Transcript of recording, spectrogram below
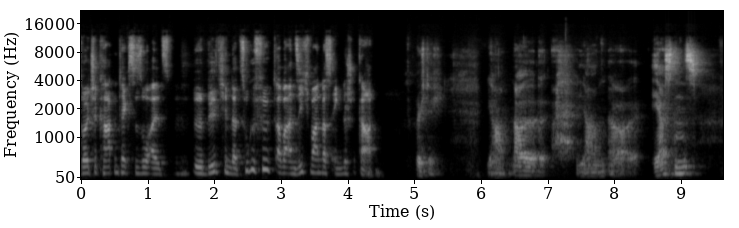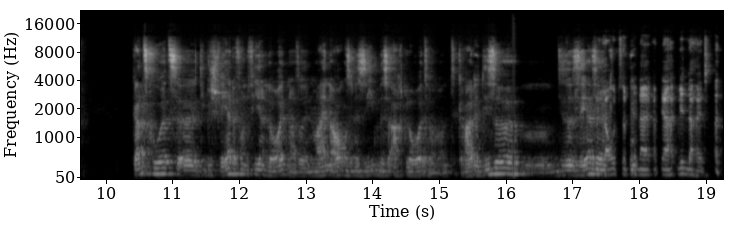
deutsche Kartentexte so als äh, Bildchen dazugefügt, aber an sich waren das englische Karten. Richtig. Ja, äh, ja. Äh, erstens Ganz kurz, äh, die Beschwerde von vielen Leuten, also in meinen Augen sind es sieben bis acht Leute. Und gerade diese, diese sehr, sehr. Laute Minderheit.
